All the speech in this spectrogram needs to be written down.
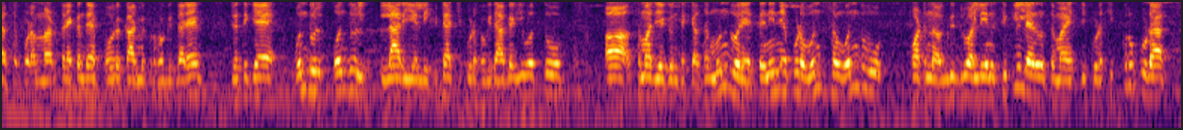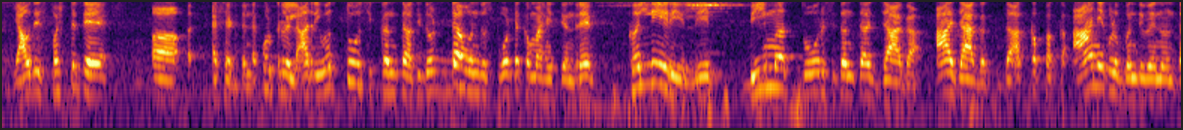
ಕೆಲಸ ಕೂಡ ಮಾಡ್ತಾರೆ. ಯಾಕಂದರೆ ಪೌರ ಕಾರ್ಮಿಕರು ಹೋಗಿದ್ದಾರೆ. ಜೊತೆಗೆ ಒಂದು ಒಂದು ಲಾರಿಯಲ್ಲಿ ಹಿಟಾಚಿ ಕೂಡ ಹೋಗಿದೆ. ಹಾಗಾಗಿ ಇವತ್ತು ಸಮಾಧಿ ಆಗುವಂಥ ಕೆಲಸ ಮುಂದುವರಿಯುತ್ತೆ. ನಿನ್ನೆ ಕೂಡ ಒಂದು ಸ, ಒಂದು ಸ್ಪಾಟನ್ನು ಅಗ್ದಿದ್ರು. ಅಲ್ಲಿ ಏನು ಸಿಕ್ಕಲಿಲ್ಲ ಅನ್ನುವಂಥ ಮಾಹಿತಿ ಕೂಡ ಸಿಕ್ಕರೂ ಕೂಡ ಯಾವುದೇ ಸ್ಪಷ್ಟತೆ ಅಸೆಟ್ ತಂಡ ಕೊಟ್ಟಿರಲಿಲ್ಲ. ಆದರೆ ಇವತ್ತು ಸಿಕ್ಕಂಥ ಅತಿ ದೊಡ್ಡ ಒಂದು ಸ್ಫೋಟಕ ಮಾಹಿತಿ ಅಂದರೆ ಕಲ್ಲೇರಿಯಲ್ಲಿ ಭೀಮ ತೋರಿಸಿದಂಥ ಜಾಗ. ಆ ಜಾಗದ ಅಕ್ಕಪಕ್ಕ ಆನೆಗಳು ಬಂದಿವೆ ಅನ್ನುವಂಥ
